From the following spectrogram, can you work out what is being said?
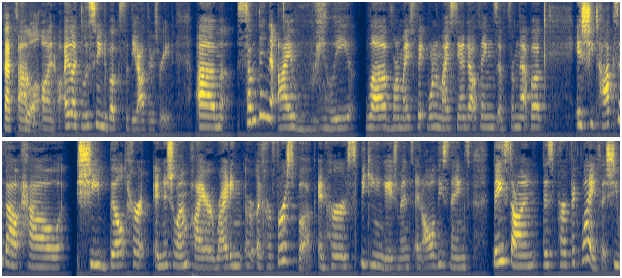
That's Um, cool. on I like listening to books that the authors read. Um, something that I really love, one of my one of my standout things of, from that book, is she talks about how she built her initial empire writing her, like her first book and her speaking engagements and all these things based on this perfect life that she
